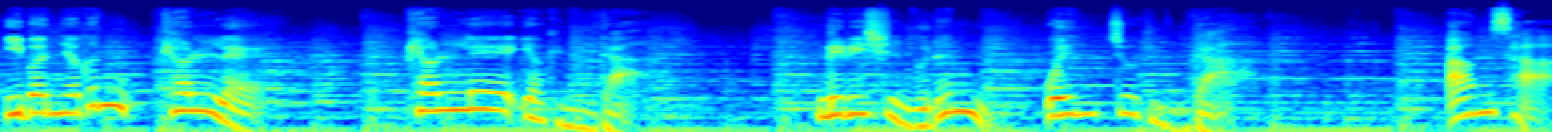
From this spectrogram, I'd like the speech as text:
이번 역은 별내, 별내역입니다. 내리실 문은 왼쪽입니다. 암사,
